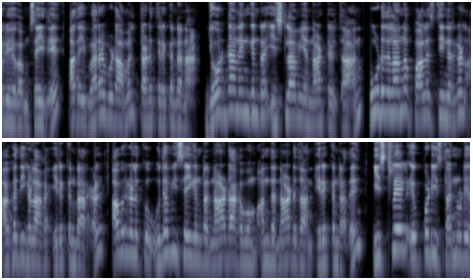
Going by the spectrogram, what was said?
பிரயோகம் செய்து அதை வரவிடாமல் தடுத்திருக்கின்றன. ஜோர்டான் என்கின்ற இஸ்லாமிய நாட்டில் தான் கூடுதலான பாலஸ்தீனர்கள் அகதிகளாக இருக்கின்றார்கள். அவர்களுக்கு உதவி செய்கின்ற நாடாகவும் அந்த நாடுதான் இருக்கின்றது. இஸ்ரேல் எப்படி தன்னுடைய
